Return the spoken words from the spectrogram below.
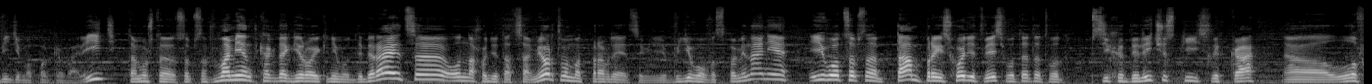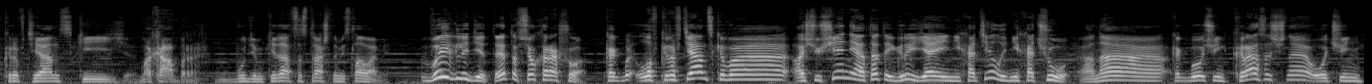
видимо, поговорить. Потому что, собственно, в момент, когда герой к нему добирается, он находит отца мертвым, отправляет отправляется в его воспоминания. И вот, собственно, там происходит весь вот этот вот психоделический, слегка э, лавкрафтианский макабр. Будем кидаться страшными словами. Выглядит это все хорошо как бы лавкрафтианского ощущения от этой игры я и не хотел, и не хочу. Она как бы очень красочная, очень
